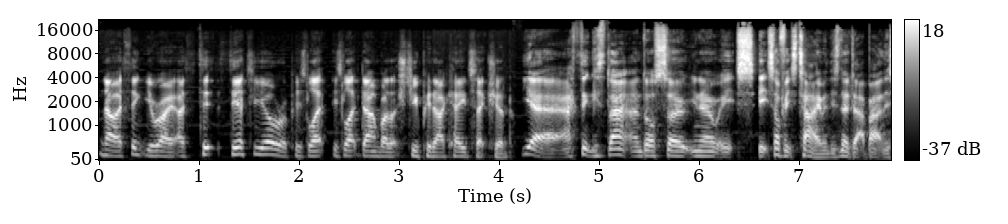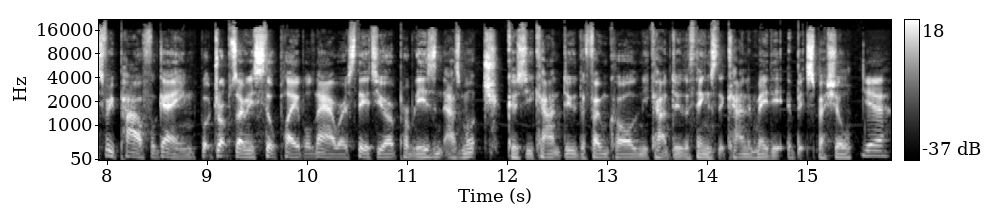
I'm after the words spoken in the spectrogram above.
No, I think you're right. I th- Theatre Europe is let is let down by that stupid arcade section. Yeah, I think it's that, and also you know it's it's of its time, and there's no doubt about it. It's a very powerful game, but Drop Zone is still playable now, whereas Theatre Europe probably isn't as much because you can't do the phone call and you can't do the things that kind of made it a bit special. Yeah.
